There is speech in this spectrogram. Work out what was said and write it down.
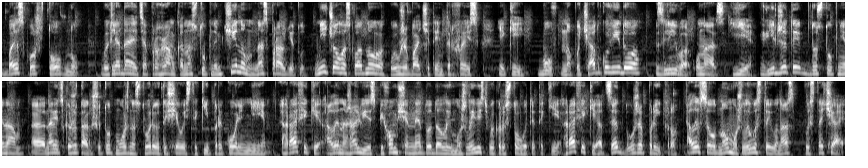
безкоштовну. Виглядає ця програмка наступним чином. Насправді тут нічого складного, ви вже бачите інтерфейс, який був на початку відео. Зліва у нас є віджити, доступні нам. Е, навіть скажу так, що тут можна створювати ще ось такі прикольні графіки, але, на жаль, в ESP Home ще не додали можливість використовувати такі графіки, а це дуже прикро. Але все одно можливостей у нас вистачає.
